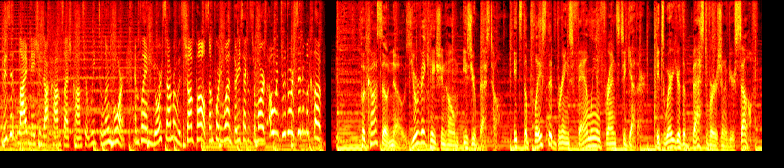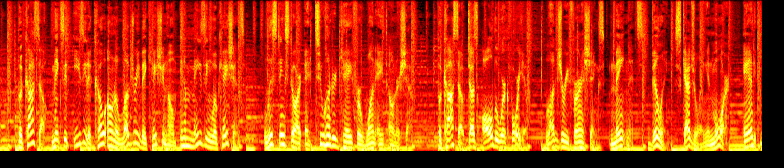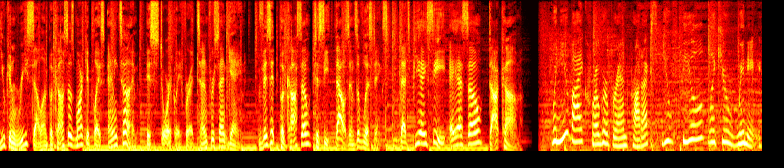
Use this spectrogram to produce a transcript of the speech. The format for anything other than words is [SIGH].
Visit LiveNation.com slash Concert to learn more and plan your summer with Sean Paul, Sum 41, 30 Seconds to Mars, oh, and Two Door Cinema Club. Pacaso knows your vacation home is your best home. It's the place that brings family and friends together. It's where you're the best version of yourself. Pacaso makes it easy to co-own a luxury vacation home in amazing locations. Listings start at 200K for one-eighth ownership. Pacaso does all the work for you luxury furnishings, maintenance, billing, scheduling, and more. And you can resell on Pacaso's marketplace anytime, historically for a 10% gain. Visit Pacaso to see thousands of listings. That's dot com. When you buy Kroger brand products, you feel like you're winning.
